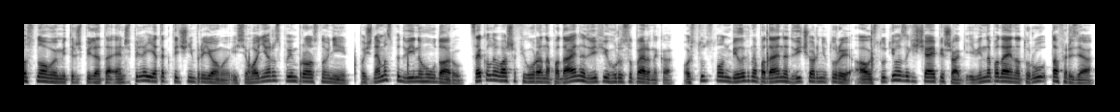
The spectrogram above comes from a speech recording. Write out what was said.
Основою мітрішпіля та еншпіля є тактичні прийоми, і сьогодні я розповім про основні. Почнемо з подвійного удару. Це коли ваша фігура нападає на дві фігури суперника. Ось тут слон білих нападає на дві чорні тури, а ось тут його захищає пішак, і він нападає на туру та ферзя.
